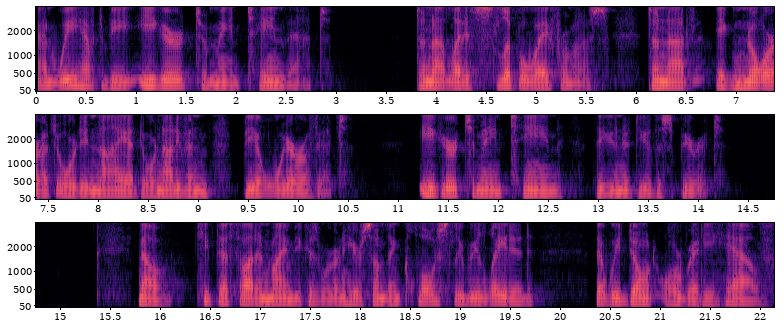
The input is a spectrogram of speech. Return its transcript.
And we have to be eager to maintain that, to not let it slip away from us, to not ignore it or deny it or not even be aware of it. Eager to maintain the unity of the Spirit. Now, keep that thought in mind because we're going to hear something closely related that we don't already have,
